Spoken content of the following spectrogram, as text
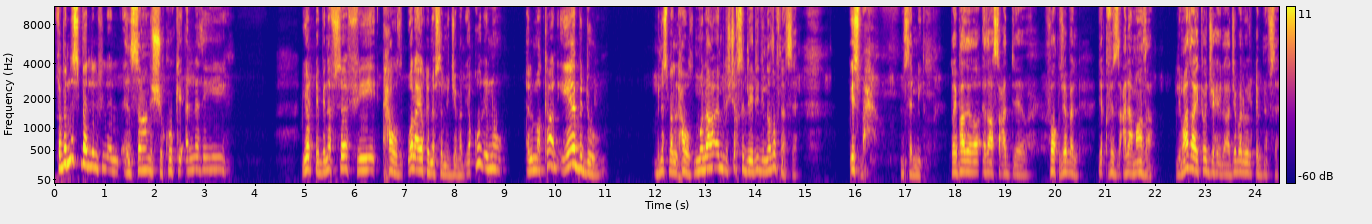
فبالنسبة للإنسان الشكوكي الذي يلقي بنفسه في حوض ولا يلقي نفسه من الجبل، يقول إنه المكان يبدو بالنسبة للحوض ملائم للشخص اللي يريد ينظف نفسه يسبح نسميه طيب هذا إذا صعد فوق جبل يقفز على ماذا؟ لماذا يتوجه إلى جبل ويلقي بنفسه؟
